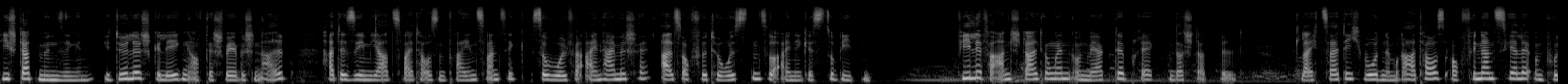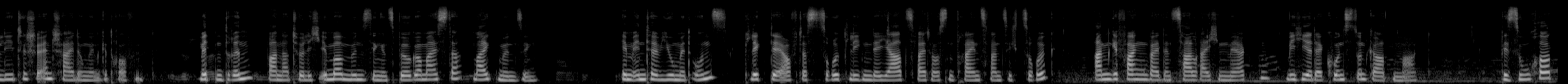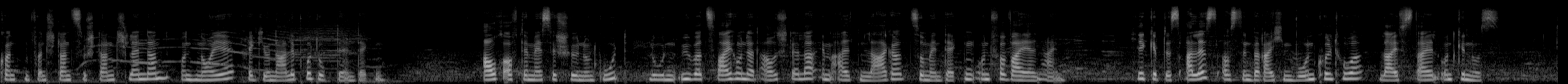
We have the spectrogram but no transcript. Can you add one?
Die Stadt Münsingen, idyllisch gelegen auf der Schwäbischen Alb, hatte sie im Jahr 2023 sowohl für Einheimische als auch für Touristen so einiges zu bieten. Viele Veranstaltungen und Märkte prägten das Stadtbild. Gleichzeitig wurden im Rathaus auch finanzielle und politische Entscheidungen getroffen. Mittendrin war natürlich immer Münsingens Bürgermeister Mike Münsing. Im Interview mit uns blickte er auf das zurückliegende Jahr 2023 zurück angefangen bei den zahlreichen Märkten, wie hier der Kunst- und Gartenmarkt. Besucher konnten von Stand zu Stand schlendern und neue regionale Produkte entdecken. Auch auf der Messe Schön und Gut luden über 200 Aussteller im alten Lager zum Entdecken und Verweilen ein. Hier gibt es alles aus den Bereichen Wohnkultur, Lifestyle und Genuss.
